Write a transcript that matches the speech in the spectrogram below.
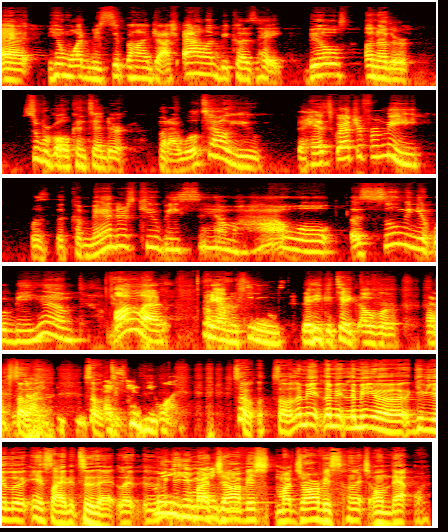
at him wanting to sit behind Josh Allen because, hey, Bills, another Super Bowl contender. But I will tell you, the head scratcher for me was the Commanders QB Sam Howell, assuming it would be him, yeah. unless Cam assumes that he could take over as the so, starting QB, so QB one. So so let me let me let me uh, give you a little insight into that. Let, let me give you my Jarvis you. my Jarvis hunch on that one.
